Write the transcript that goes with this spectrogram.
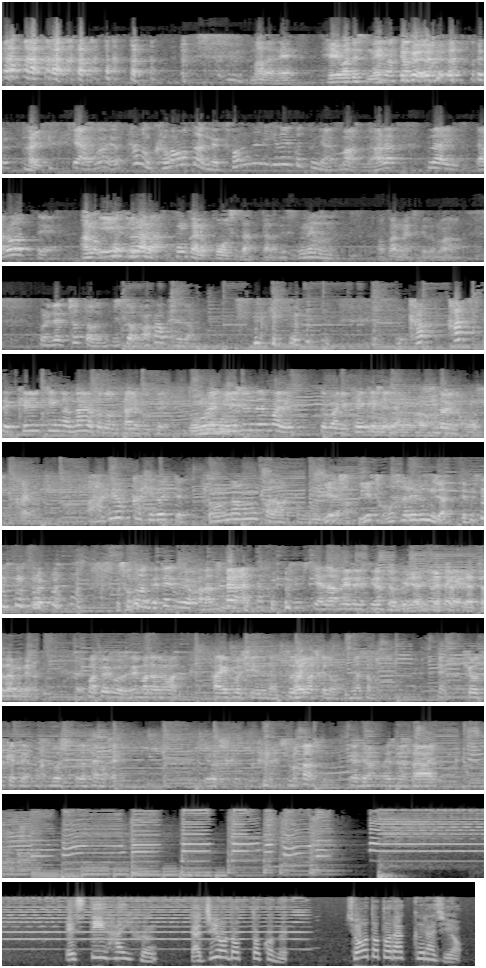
あまだね平和ですね。はい。いや、まあ、多分熊本なんでそんなにひどいことには、まあ、ならないだろうってあの今のが。今回のコースだったらですね、うわかんないですけどまこれでちょっと実はワクワクしてたの かかつて経験がないほどの台風って俺どんなもん20年前とかに経験してたじゃん。ひどいの。うん。はいあれよっかひどいってどんなもんかなと思って。家家飛ばされるんじゃって。外に出てみようかなって。いやダメですよって言いましたけど。やっちゃダメだよ、まあ、ということでね、まだまだ台風シーズンが続きますけど、皆様、ね、気をつけてお過ごしくださいませ。よろしくお願いします。ではでは、おやすみなさい。ST-radio.com ショートトラックラジオ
